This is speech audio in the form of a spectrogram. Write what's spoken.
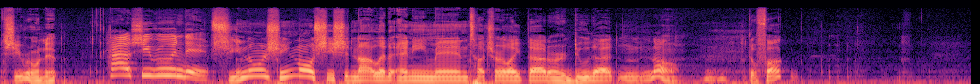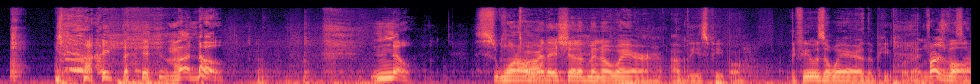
She ruined it. How she ruined it? She knows. She knows she should not let any man touch her like that or do that. No. The fuck. I no. No. It's one on Or one. they should have been aware of these people. If he was aware of the people, then First of all,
